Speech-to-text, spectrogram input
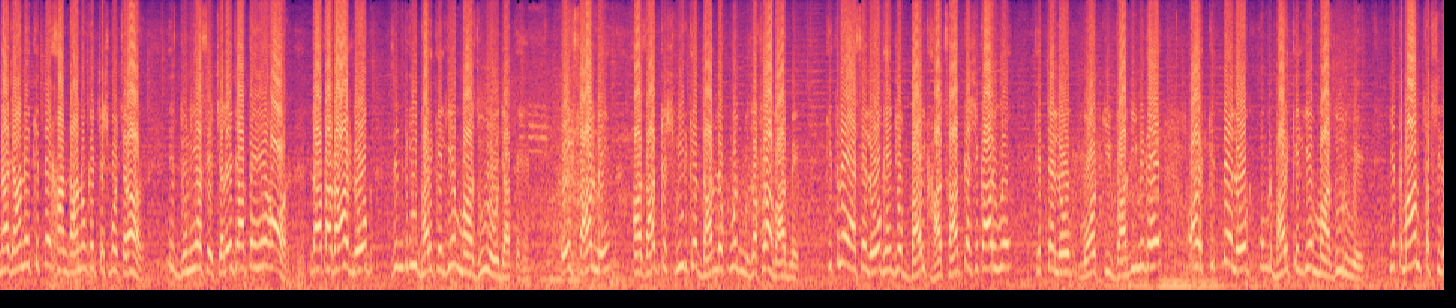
ना जाने कितने खानदानों के चश्मो चराग इस दुनिया से चले जाते हैं और लातादार लोग ज़िंदगी भर के लिए माजूर हो जाते हैं। एक साल में आज़ाद कश्मीर के दारकूमत मुजफ्फराबाद में। कितने ऐसे लोग हैं जो बाइक हादसा का शिकार हुए? कितने लोग मौत की वादी में गए? और कितने लोग उम्र भर के लिए माजूर हुए? ये तमाम तफसीत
